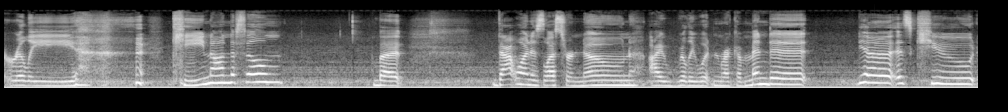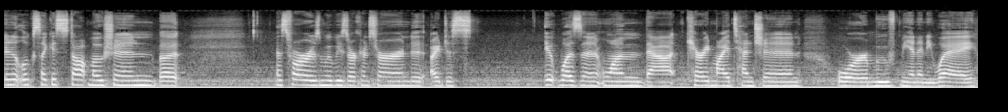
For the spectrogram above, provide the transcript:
not really keen on the film, but that one is lesser known. I really wouldn't recommend it yeah, it's cute and it looks like it's stop motion, but as far as movies are concerned, I just it wasn't one that carried my attention or moved me in any way.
